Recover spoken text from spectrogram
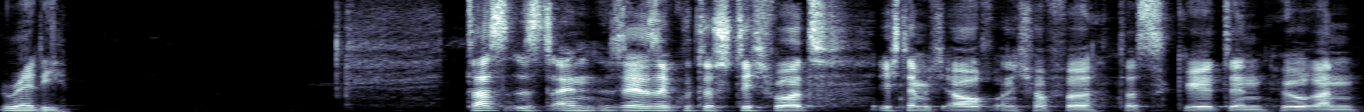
ready. Das ist ein sehr, sehr gutes Stichwort. Ich nämlich auch und ich hoffe, das gilt den Hörern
